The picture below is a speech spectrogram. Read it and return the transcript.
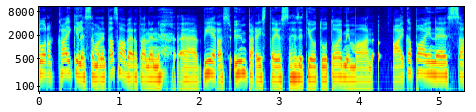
tuoda kaikille semmoinen tasavertainen vieras ympäristö, jossa he sitten joutuu toimimaan aikapaineessa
